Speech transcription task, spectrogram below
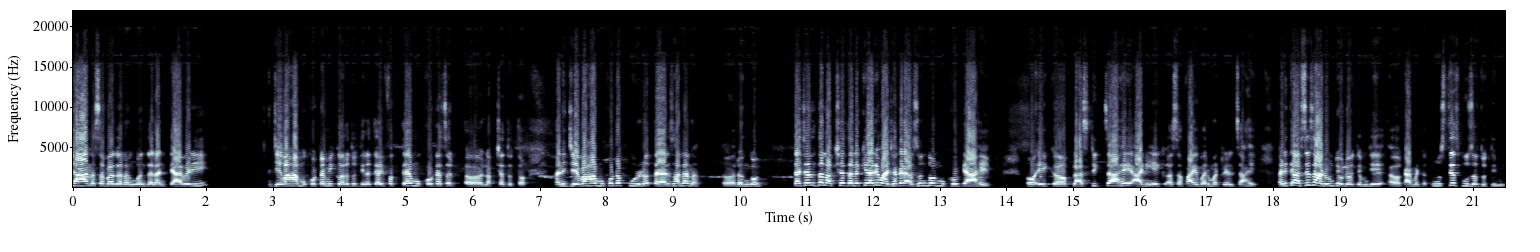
छान असा बघा रंगवून झाला. आणि त्यावेळी जेव्हा हा मुखवटा मी करत होती ना त्यावेळी फक्त या मुखवट्याचं लक्षात होतं. आणि जेव्हा हा मुखवटा पूर्ण तयार झाला ना रंगवून त्याच्यानंतर लक्षात आलं की अरे माझ्याकडे अजून दोन मुखवटे आहेत. एक प्लास्टिकचा आहे आणि एक असं फायबर मटेरियलचा आहे. आणि ते असेच आणून ठेवले होते. म्हणजे काय म्हणतात नुसतेच पुजत होते मी.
